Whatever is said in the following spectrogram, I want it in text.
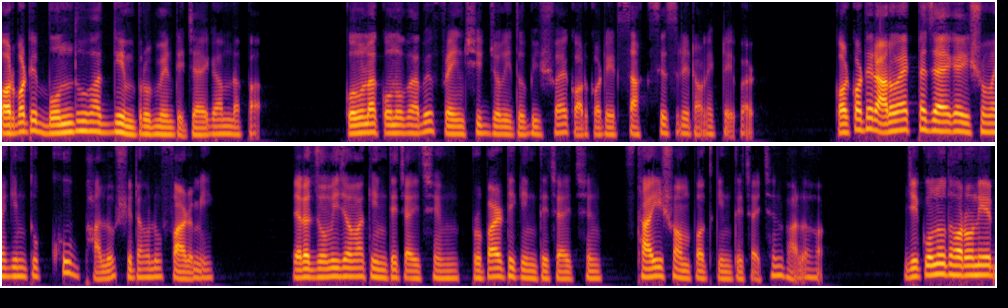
কর্কটের বন্ধু ভাগ্যে ইমপ্রুভমেন্টের জায়গা আমরা পাব। কোনো না কোনোভাবে ফ্রেন্ডশিপ জনিত বিষয়ে কর্কটের সাকসেস রেট অনেকটাই বাড়বে। কর্কটের আরও একটা জায়গা এই সময় কিন্তু খুব ভালো, সেটা হলো ফার্মিং যারা জমি জমা কিনতে চাইছেন প্রপার্টি কিনতে চাইছেন, স্থায়ী সম্পদ কিনতে চাইছেন, ভালো হয় যে কোনো ধরনের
